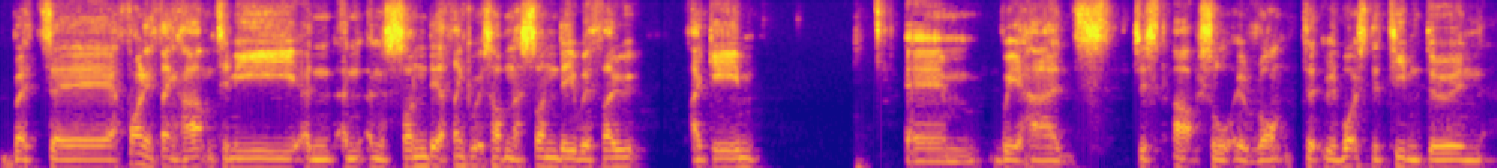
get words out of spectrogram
But uh, a funny thing happened to me on, on, on Sunday. I think it was having a Sunday without a game. Um, we had just absolutely romped it. We watched the team doing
